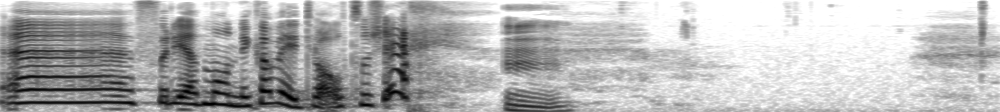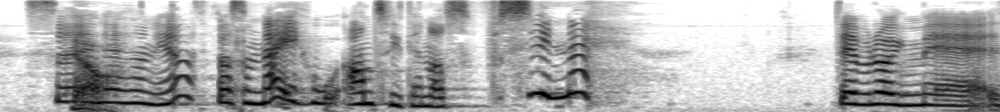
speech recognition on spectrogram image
Eh, fordi at Monica vet jo alt som skjer. Mm. Så Ja. det er sånn, ja, bare sånn, nei, ansiktet hennes forsvinner. Det er vel òg med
